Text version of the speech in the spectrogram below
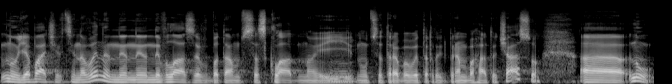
ну, я бачив ці новини, не, не, не влазив, бо там все складно і ну, це треба витратити прям багато часу. Е, ну,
